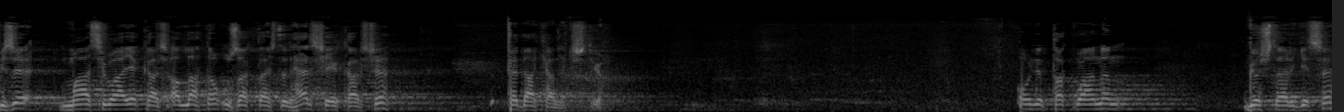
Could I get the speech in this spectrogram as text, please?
bize masivaya karşı, Allah'tan uzaklaştırır her şeye karşı fedakarlık istiyor. Onun için takvanın göstergesi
